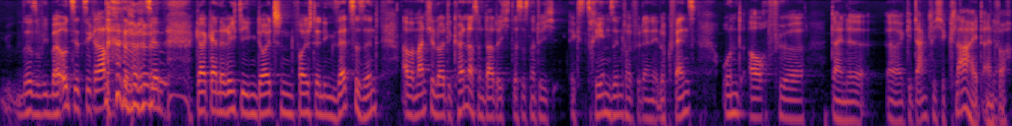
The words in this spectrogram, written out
ne, so wie bei uns jetzt hier gerade, ein bisschen gar keine richtigen deutschen vollständigen Sätze sind. Aber manche Leute können das und dadurch, das ist natürlich extrem sinnvoll für deine Eloquenz und auch für deine äh, gedankliche Klarheit einfach.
